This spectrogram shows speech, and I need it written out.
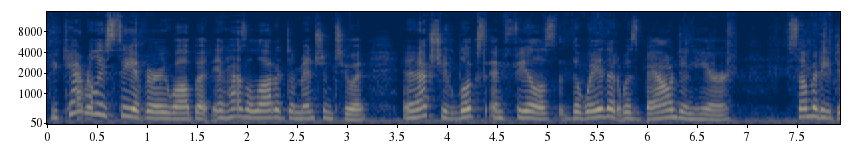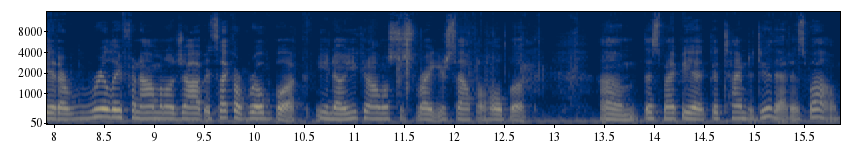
You can't really see it very well, but it has a lot of dimension to it. And it actually looks and feels the way that it was bound in here. Somebody did a really phenomenal job. It's like a real book. You know, you can almost just write yourself a whole book. Um, this might be a good time to do that as well.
